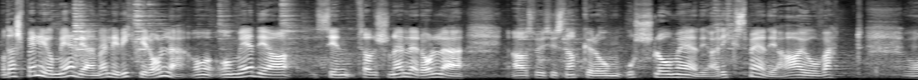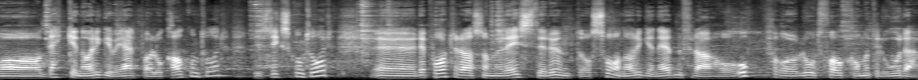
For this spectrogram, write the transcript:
Og Der spiller jo media en veldig viktig rolle. Og, og media sin tradisjonelle rolle, altså hvis vi snakker om Oslo-media, riksmedia, har jo vært å dekke Norge ved hjelp av lokalkontor, distriktskontor. Eh, reportere som reiste rundt og så Norge nedenfra og opp og lot folk komme til orde.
